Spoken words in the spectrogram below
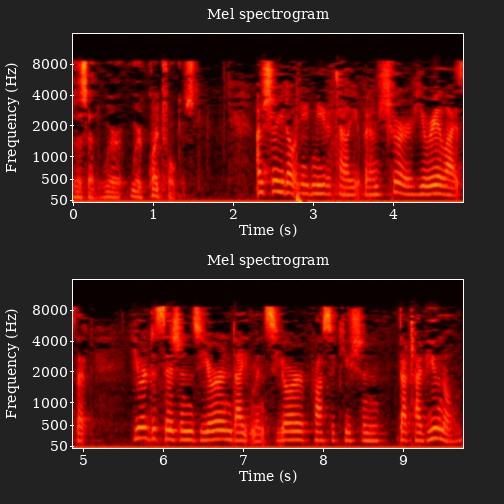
as I said, we're we're quite focused. I'm sure you don't need me to tell you, but I'm sure you realize that your decisions, your indictments, your prosecution, that tribunal,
